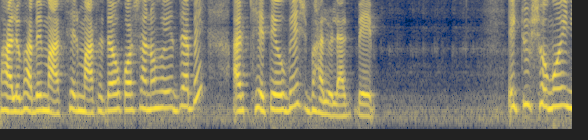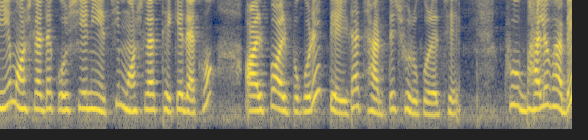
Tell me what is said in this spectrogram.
ভালোভাবে মাছের মাথাটাও কষানো হয়ে যাবে আর খেতেও বেশ ভালো লাগবে। একটু সময় নিয়ে মশলাটা কষিয়ে নিয়েছি। মশলার থেকে দেখো অল্প অল্প করে তেলটা ছাড়তে শুরু করেছে। খুব ভালোভাবে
